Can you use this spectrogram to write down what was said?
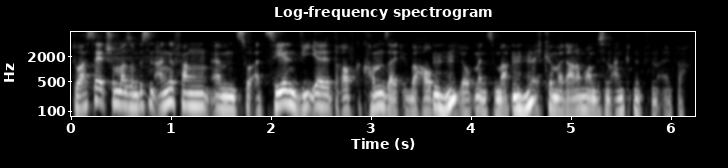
du hast ja jetzt schon mal so ein bisschen angefangen ähm, zu erzählen, wie ihr drauf gekommen seid, überhaupt mhm. ein Elopement zu machen. Mhm. Vielleicht können wir da noch mal ein bisschen anknüpfen einfach.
